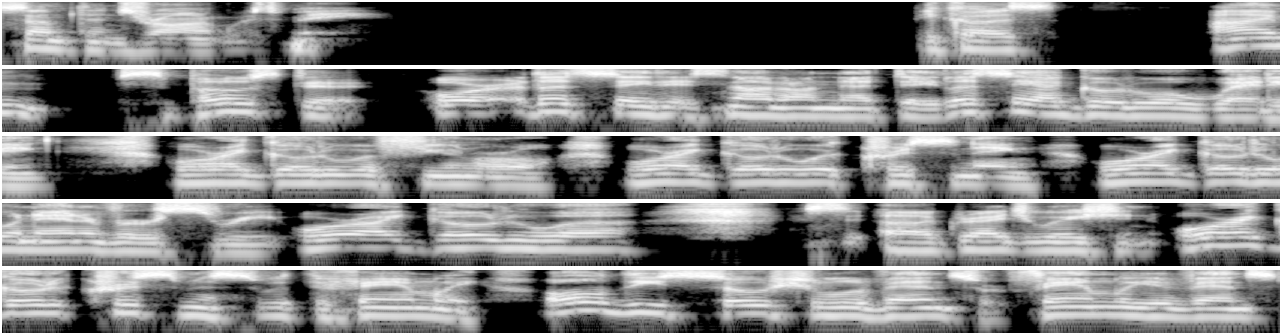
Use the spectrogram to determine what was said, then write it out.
something's wrong with me. Because I'm supposed to, or let's say that it's not on that day. Let's say I go to a wedding, or I go to a funeral, or I go to a christening, or I go to an anniversary, or I go to a, a graduation, or I go to Christmas with the family. All these social events or family events,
